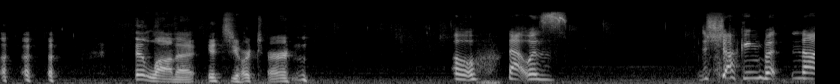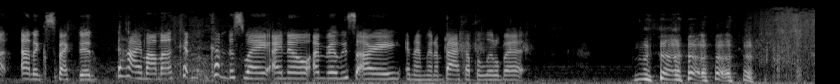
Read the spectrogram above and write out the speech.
Alana, it's your turn. Oh, that was shocking, but not unexpected. Hi, Mama. Come, come this way. I know. I'm really sorry, and I'm gonna back up a little bit.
